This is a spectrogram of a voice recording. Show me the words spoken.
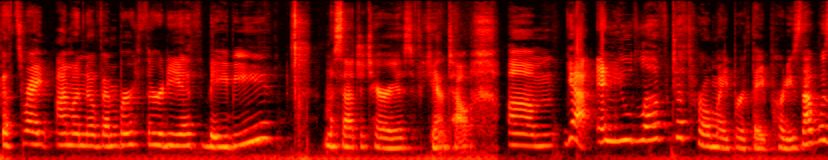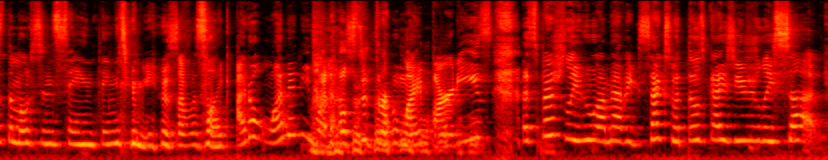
That's right. I'm a November 30th baby. I'm a Sagittarius, if you can't tell. Um, yeah, and you love to throw my birthday parties. That was the most insane thing to me. Was I was like, I don't want anyone else to throw my parties, especially who I'm having sex with. Those guys usually suck.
